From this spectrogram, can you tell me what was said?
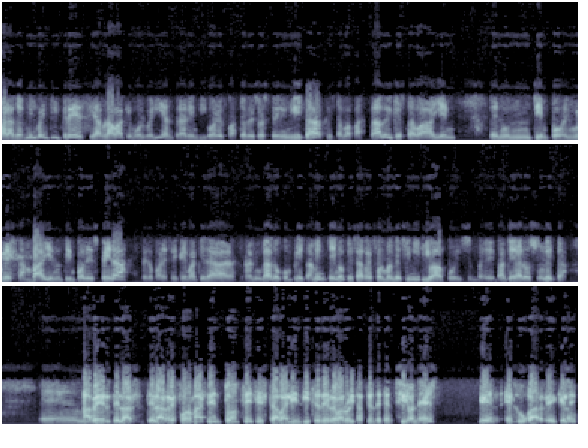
para 2023 se hablaba que volvería a entrar en vigor el factor de sostenibilidad, que estaba pactado y que estaba ahí en, en un tiempo, en un stand-by, en un tiempo de espera, pero parece que va a quedar anulado completamente, ¿no? Que esa reforma en definitiva, pues, eh, va a quedar obsoleta. A ver, de las, de las reformas de entonces estaba el índice de revalorización de pensiones, en, en lugar de que la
